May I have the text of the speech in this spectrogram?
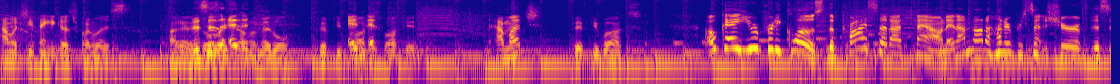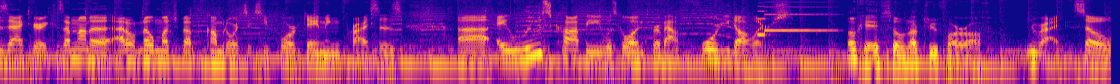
how much do you think it goes for loose? I'm gonna This go is- right and- down the middle. Fifty bucks. and- fuck it. How much? Fifty bucks. Okay, you were pretty close. The price that I found, and I'm not 100% sure if this is accurate because I'm not a I don't know much about the Commodore 64 gaming prices. Uh, a loose copy was going for about forty dollars. Okay, so not too far off. Right. So,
